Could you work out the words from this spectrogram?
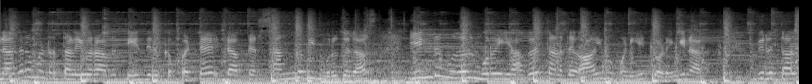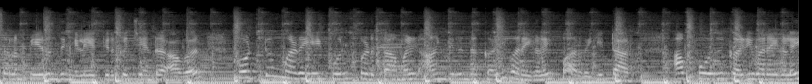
நகரமன்ற தலைவராக தேர்ந்தெடுக்கப்பட்ட டாக்டர் சங்கவி முருகதாஸ் இன்று முதல் முறையாக தனது ஆய்வு பணியை தொடங்கினார். விருத்தாசலம் பேருந்து நிலையத்திற்கு சென்ற அவர் கொட்டும் மழையை பொருட்படுத்தாமல் அங்கிருந்த கழிவறைகளை பார்வையிட்டார். அப்போது கழிவறைகளை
